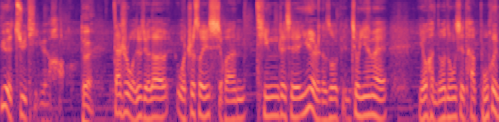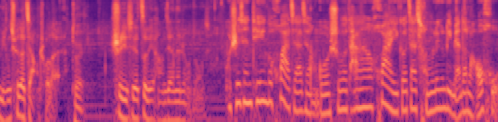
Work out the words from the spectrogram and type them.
越具体越好。对，但是我就觉得，我之所以喜欢听这些音乐人的作品，就因为有很多东西他不会明确的讲出来，对，是一些字里行间的这种东西。我之前听一个画家讲过，说他画一个在丛林里面的老虎，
